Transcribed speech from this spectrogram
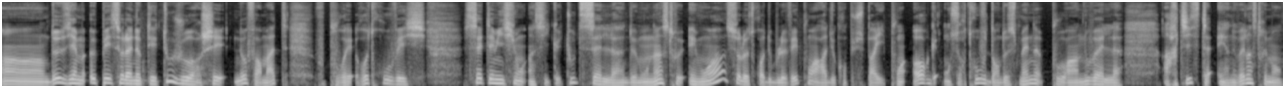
un deuxième EP Solanocté toujours chez No Format. Vous pourrez retrouver cette émission ainsi que toutes celles de Mon Instru et moi sur le www.radiocampusparis.org. On se retrouve dans deux semaines pour un nouvel artiste et un nouvel instrument.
